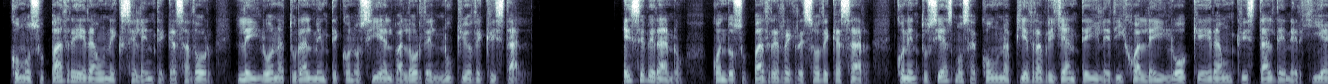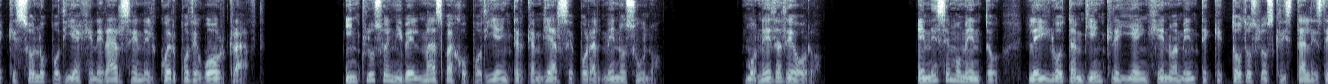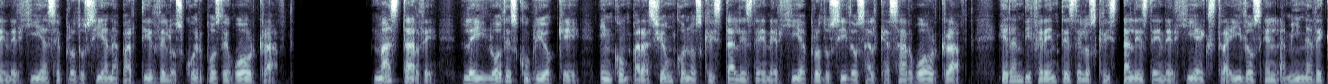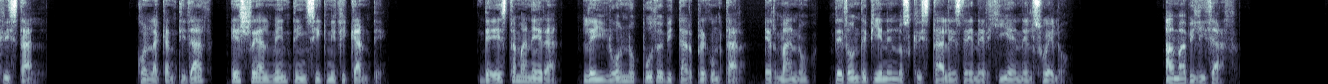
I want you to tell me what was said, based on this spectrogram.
Como su padre era un excelente cazador, Leilo naturalmente conocía el valor del núcleo de cristal. Ese verano, cuando su padre regresó de cazar, con entusiasmo sacó una piedra brillante y le dijo a Leilo que era un cristal de energía que solo podía generarse en el cuerpo de Warcraft. Incluso el nivel más bajo podía intercambiarse por al menos uno. Moneda de oro. En ese momento, Leilo también creía ingenuamente que todos los cristales de energía se producían a partir de los cuerpos de Warcraft. Más tarde, Lei Lo descubrió que, en comparación con los cristales de energía producidos al cazar Warcraft, eran diferentes de los cristales de energía extraídos en la mina de cristal. Con la cantidad, es realmente insignificante. De esta manera, Lei Lo no pudo evitar preguntar, hermano, ¿de dónde vienen los cristales de energía en el suelo? Amabilidad.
